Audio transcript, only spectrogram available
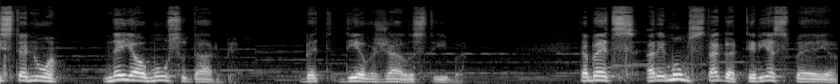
īsteno ne jau mūsu darbi, bet Dieva žēlastība. Tāpēc arī mums tagad ir iespēja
